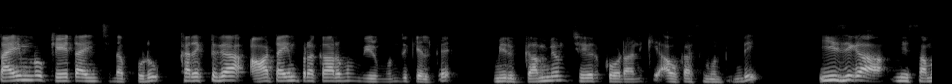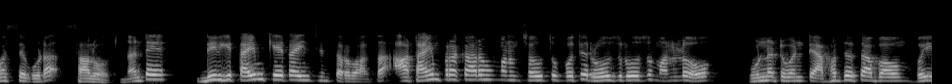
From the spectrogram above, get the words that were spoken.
టైంను కేటాయించినప్పుడు కరెక్ట్గా ఆ టైం ప్రకారం మీరు ముందుకెళ్తే మీరు గమ్యం చేరుకోవడానికి అవకాశం ఉంటుంది. ఈజీగా మీ సమస్య కూడా సాల్వ్ అవుతుంది. అంటే దీనికి టైం కేటాయించిన తర్వాత ఆ టైం ప్రకారం మనం చదువుతూ పోతే రోజు రోజు మనలో ఉన్నటువంటి అభద్రతా భావం పోయి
